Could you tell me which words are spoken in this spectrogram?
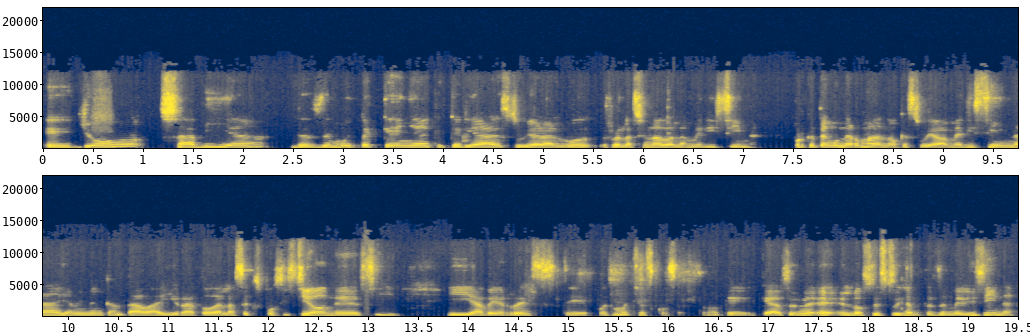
Eh, yo sabía desde muy pequeña que quería estudiar algo relacionado a la medicina porque tengo un hermano que estudiaba medicina y a mí me encantaba ir a todas las exposiciones y, y a ver este, pues muchas cosas que, que, hacen eh, los estudiantes de medicina.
